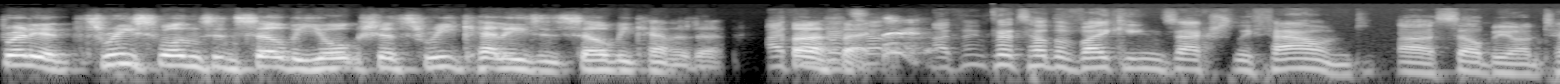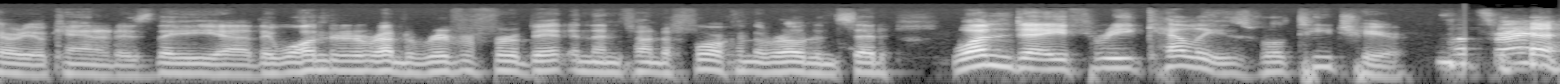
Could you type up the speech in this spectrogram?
brilliant. Three Swans in Selby, Yorkshire. Three Kellys in Selby, Canada. I think, that's Perfect. how, I think that's how the Vikings actually found uh, Selby, Ontario, Canada. Is they uh, they wandered around a river for a bit and then found a fork in the road and said, "One day, three Kellys will teach here." that's right.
